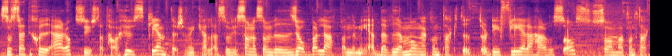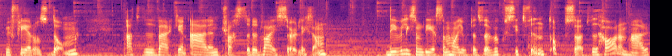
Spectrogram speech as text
som strategi är också just att ha husklienter som vi kallar så sådana som vi jobbar löpande med där vi har många kontaktytor. Det är flera här hos oss som har kontakt med flera hos dem. Att vi verkligen är en trusted advisor. Liksom. Det är väl liksom det som har gjort att vi har vuxit fint också. Att vi har de här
